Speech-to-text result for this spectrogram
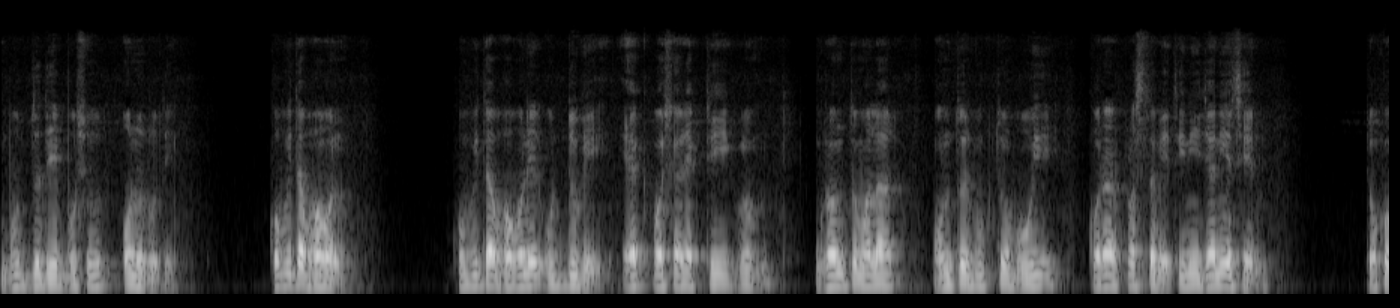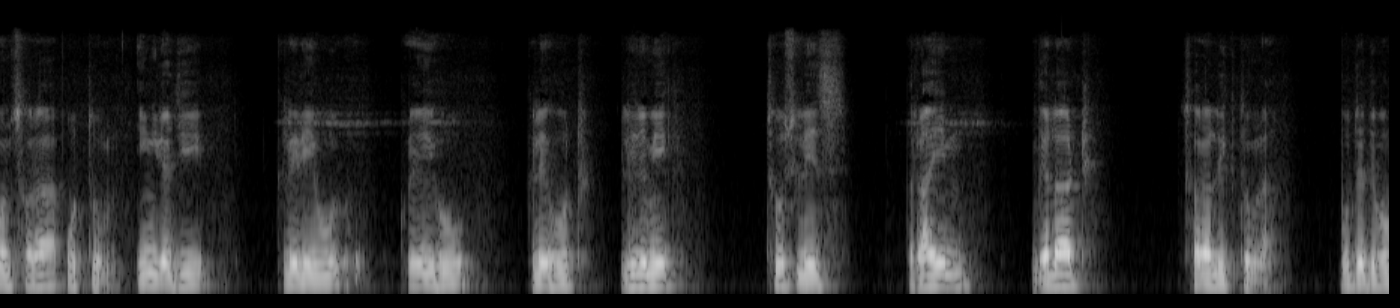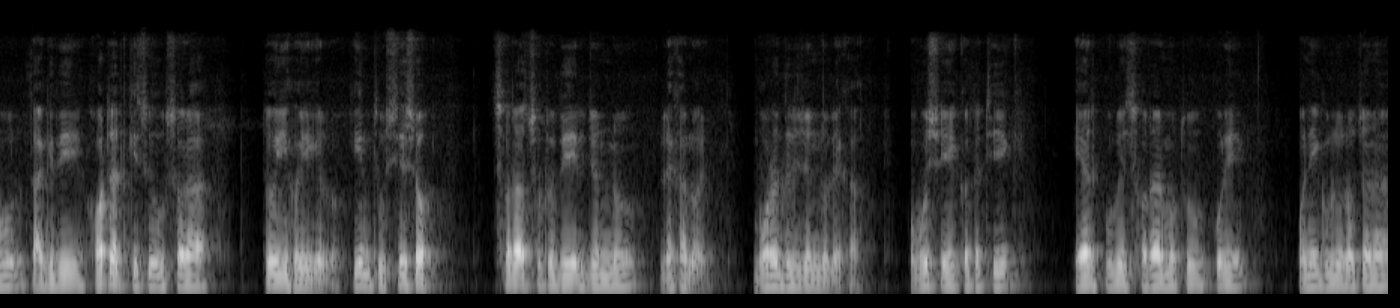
বুদ্ধদেব বসুর অনুরোধে। কবিতা ভবন, কবিতা ভবনের উদ্যোগে এক পয়সার একটি গ্রন্থমালার অন্তর্ভুক্ত বই করার প্রস্তাবে তিনি জানিয়েছেন, তখন ছড়া পড়তুম ইংরেজি ক্লেরিউ ক্লেহু ক্লেহুট, লিরিমিক, থুসলিস, রাইম বেলাড ছড়া লিখতুম না। বুদ্ধদেববাবুর তাগিদে হঠাৎ কিছু ছড়া তৈরি হয়ে গেল। কিন্তু সেসব ছড়া ছোটদের জন্য লেখা নয়, বড়দের জন্য লেখা। অবশ্যই এই কথা ঠিক। এর পূর্বে ছড়ার মতো করে অনেকগুলো রচনা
